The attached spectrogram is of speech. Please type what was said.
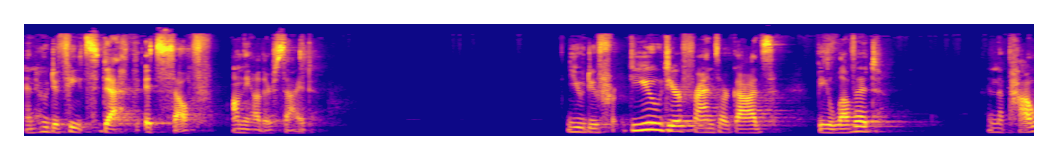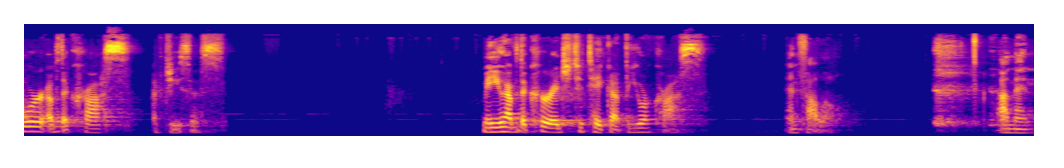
and who defeats death itself on the other side. You, do, you dear friends, are God's beloved in the power of the cross of Jesus. May you have the courage to take up your cross and follow. Amen.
